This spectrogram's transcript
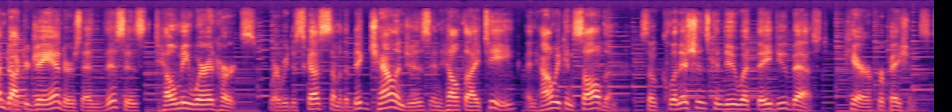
I'm Dr. Jay Anders, and this is Tell Me Where It Hurts, where we discuss some of the big challenges in health IT and how we can solve them so clinicians can do what they do best care for patients.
